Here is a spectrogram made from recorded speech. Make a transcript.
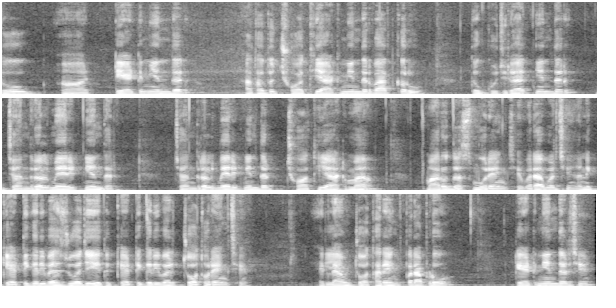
તો ટેટની અંદર અથવા તો છથી આઠની અંદર વાત કરું, તો ગુજરાતની અંદર જનરલ મેરિટની અંદર જનરલ મેરિટની અંદર છથી આઠમાં મારો દસમો રેન્ક છે, બરાબર છે? અને કેટેગરી વાઇઝ જોવા જઈએ તો કેટેગરી વાઇઝ ચોથો રેન્ક છે. એટલે આમ ચોથા રેન્ક પર આપણો ટેટની અંદર છે.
